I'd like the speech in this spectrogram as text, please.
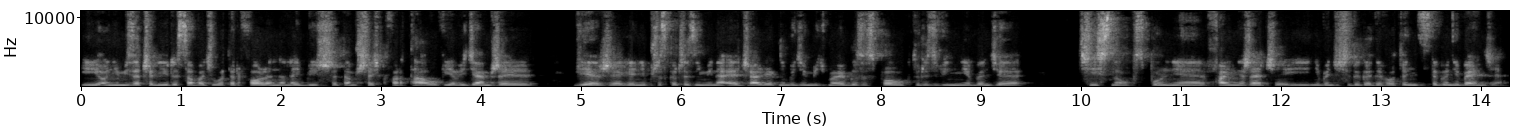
i oni mi zaczęli rysować waterfall na najbliższe tam sześć kwartałów. Ja wiedziałem, że wiesz, jak ja nie przeskoczę z nimi na agile, jak nie będziemy mieć małego zespołu, który zwinnie będzie cisnął wspólnie fajne rzeczy i nie będzie się dogadywał, to nic z tego nie będzie.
